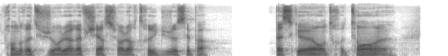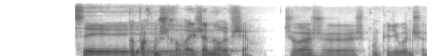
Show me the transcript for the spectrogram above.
je prendrai toujours le rêve cher sur leur truc? Je sais pas. Parce que entre temps, C'est. Moi, par contre, je travaille jamais au rev share. Tu vois, je, je prends que du one shot.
